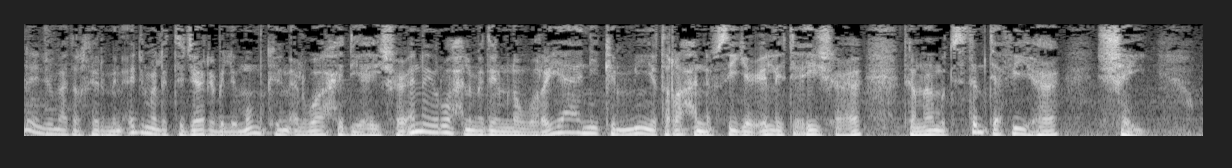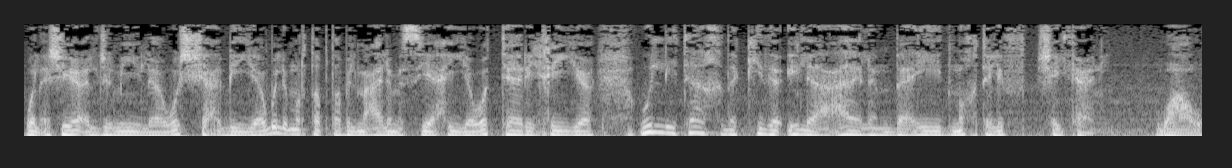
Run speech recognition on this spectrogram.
فعلا يا جماعة الخير من أجمل التجارب اللي ممكن الواحد يعيشها إنه يروح المدينة المنورة يعني كمية الراحة النفسية اللي تعيشها تمام وتستمتع فيها شيء. والأشياء الجميلة والشعبية واللي مرتبطة بالمعالم السياحية والتاريخية واللي تاخذك كذا إلى عالم بعيد مختلف شيء ثاني. واو.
